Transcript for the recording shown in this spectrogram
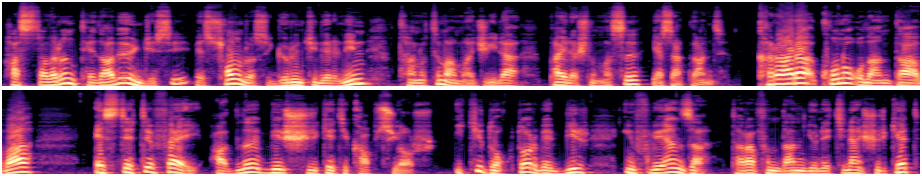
hastaların tedavi öncesi ve sonrası görüntülerinin tanıtım amacıyla paylaşılması yasaklandı. Karara konu olan dava Estetify adlı bir şirketi kapsıyor. İki doktor ve bir influenza tarafından yönetilen şirket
